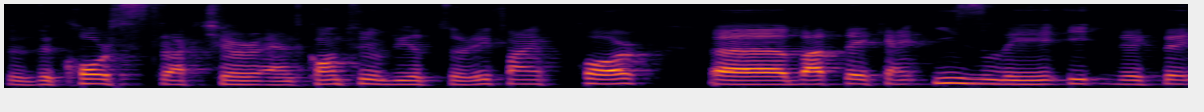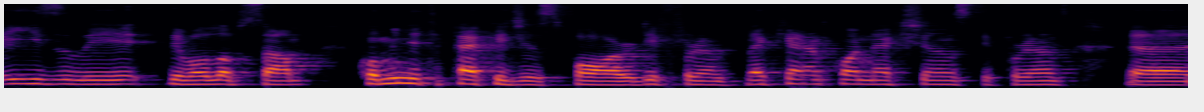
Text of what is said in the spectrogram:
the, the core structure and contribute to refine core uh, but they can easily they easily develop some community packages for different backend connections, different uh,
